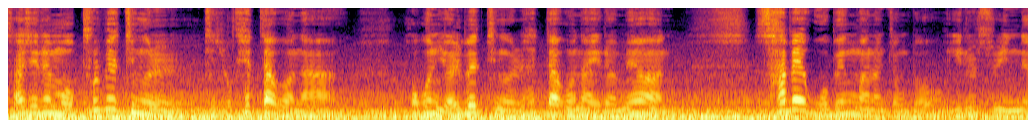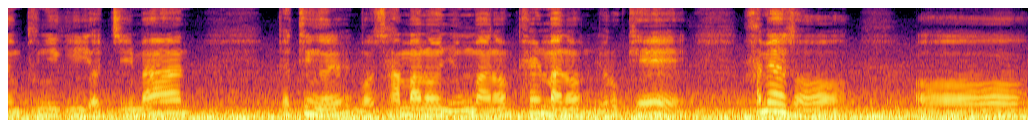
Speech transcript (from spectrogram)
사실은 뭐 풀배팅을 계속 했다거나 혹은 열배팅을 했다거나 이러면 400, 500만 원 정도 잃을 수 있는 분위기였지만 배팅을 뭐 4만 원, 6만 원, 8만 원 이렇게 하면서 어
